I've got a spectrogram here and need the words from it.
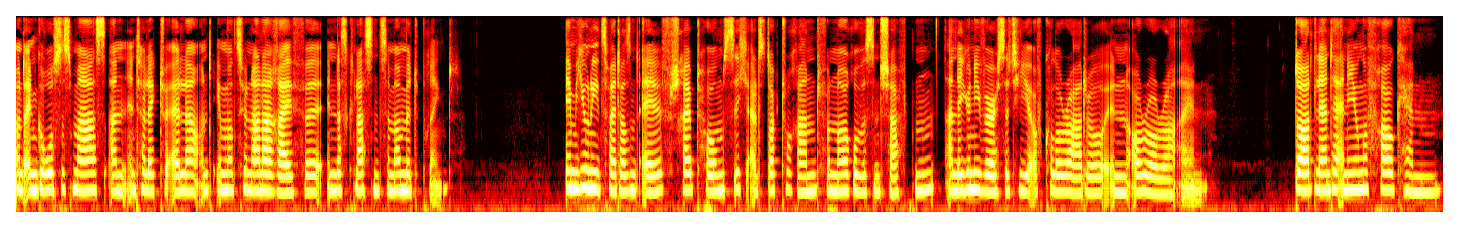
und ein großes Maß an intellektueller und emotionaler Reife in das Klassenzimmer mitbringt. Im Juni 2011 schreibt Holmes sich als Doktorand für Neurowissenschaften an der University of Colorado in Aurora ein. Dort lernt er eine junge Frau kennen,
